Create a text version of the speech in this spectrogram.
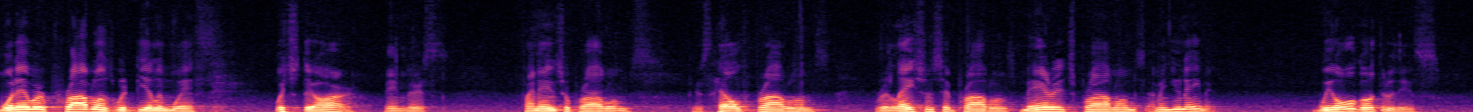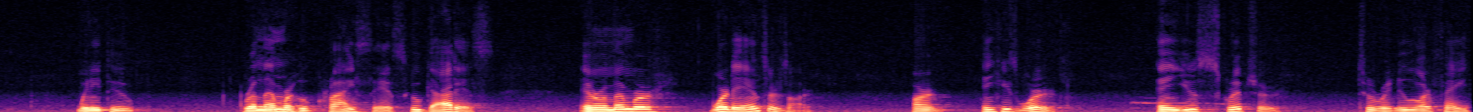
whatever problems we're dealing with, which there are, I mean, there's financial problems, there's health problems, relationship problems, marriage problems. I mean, you name it. We all go through this. We need to remember who Christ is, who God is, and remember where the answers are, are in His Word, and use Scripture to renew our faith,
